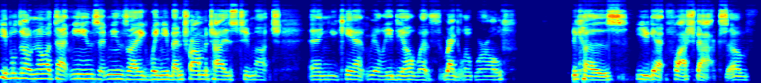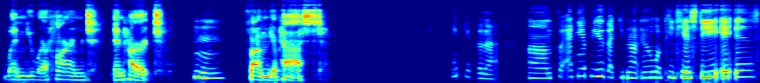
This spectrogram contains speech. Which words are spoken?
people don't know what that means, it means like when you've been traumatized too much and you can't really deal with regular world because you get flashbacks of when you were harmed and hurt Hmm. from your past. Thank you for that. Um, for any of you that do not know what PTSD, it is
